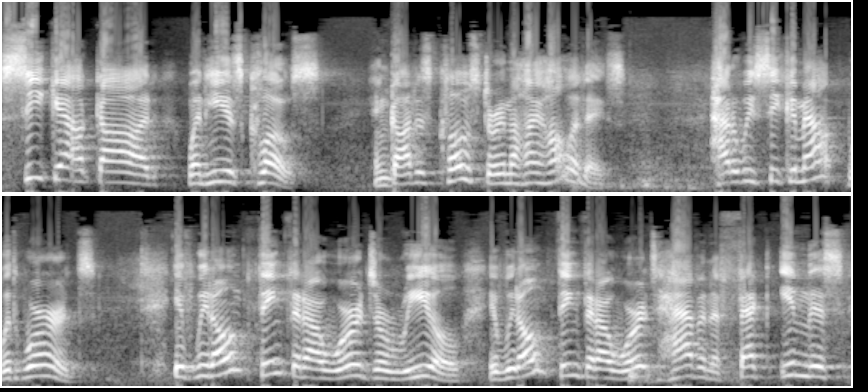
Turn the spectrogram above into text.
Seek out God when He is close. And God is close during the high holidays. How do we seek Him out? With words. If we don't think that our words are real, if we don't think that our words have an effect in this,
